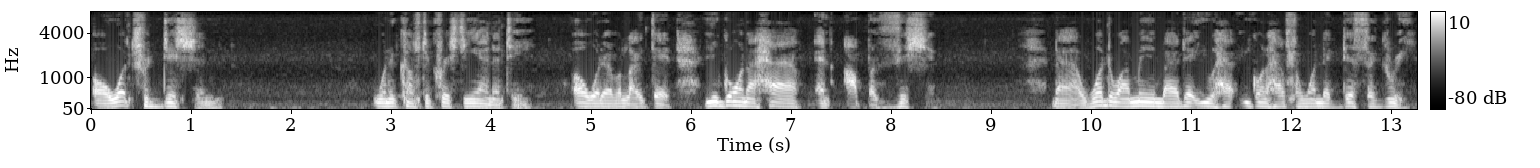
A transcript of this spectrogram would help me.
or what tradition, when it comes to Christianity or whatever like that, you're going to have an opposition. Now, what do I mean by that? You have you're going to have someone that disagree.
